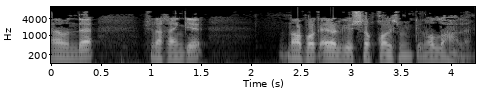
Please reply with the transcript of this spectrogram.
Ana unda shunaqangi nopok ayolga uchrab qolishi mumkin. Allohu alam.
